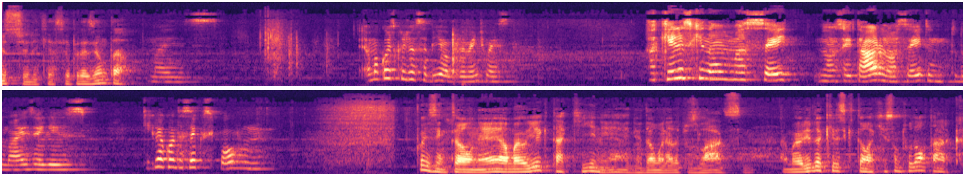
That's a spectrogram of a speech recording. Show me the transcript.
Isso, ele quer se apresentar. mas é uma coisa que eu já sabia, obviamente, mas aqueles que não aceitam, não aceitaram, não aceitam, e tudo mais, eles, o que, que vai acontecer com esse povo, né? Pois então, né? A maioria que tá aqui, né? De dar uma olhada pros lados, assim, a maioria daqueles que estão aqui são tudo autarca.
